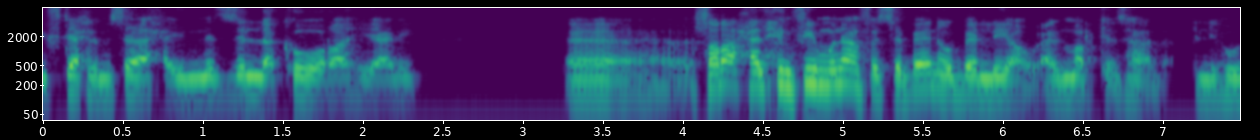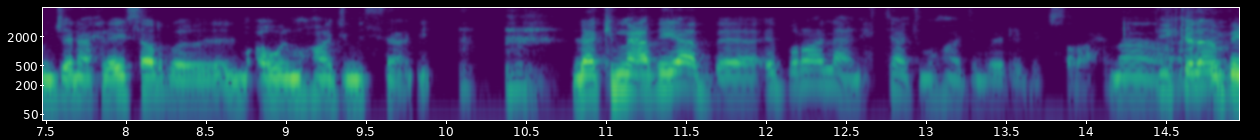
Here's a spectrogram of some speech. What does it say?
يفتح له مساحة ينزل له كورة يعني صراحة الحين في منافسة بينه وبين لياو على المركز هذا اللي هو الجناح الأيسر آه، أو المهاجم الثاني لكن مع غياب آه، إبرا لا نحتاج مهاجم غير ريبيتش صراحة ما في كلام- في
